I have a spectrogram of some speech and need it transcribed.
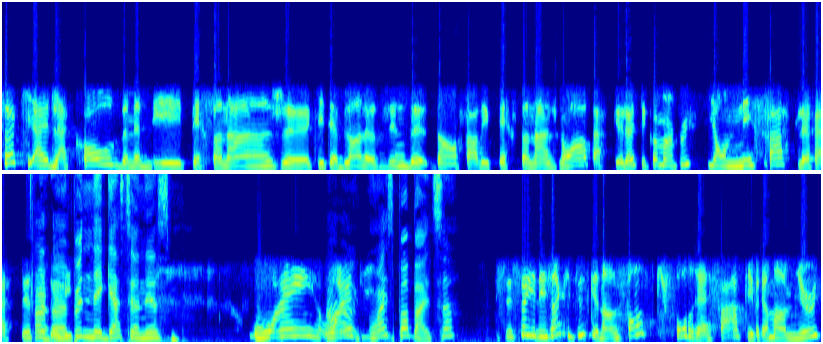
ça qui aide la cause de mettre des personnages euh, qui étaient blancs à l'origine d'en faire des personnages noirs parce que là c'est comme un peu si on efface le racisme. Un, peu de négationnisme. Ouais, ouais. Ah, ouais, c'est pas bête ça c'est ça. Il y a des gens qui disent que dans le fond, ce qu'il faudrait faire, ce qui est vraiment mieux,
